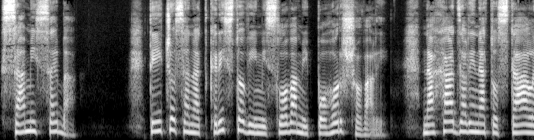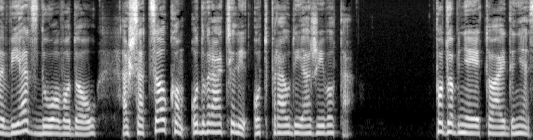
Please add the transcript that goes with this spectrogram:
sami seba. Tí, čo sa nad Kristovými slovami pohoršovali, nachádzali na to stále viac dôvodov, až sa celkom odvrátili od pravdy a života. Podobne je to aj dnes.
